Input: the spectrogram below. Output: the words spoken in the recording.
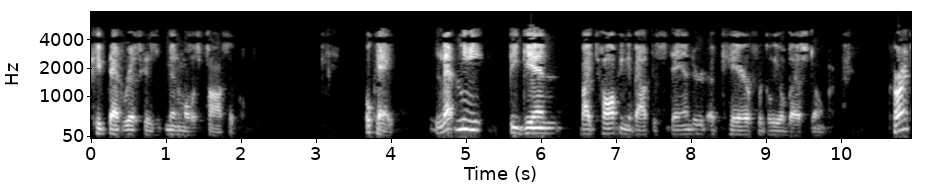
keep that risk as minimal as possible. Okay. Let me begin by talking about the standard of care for glioblastoma. Current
